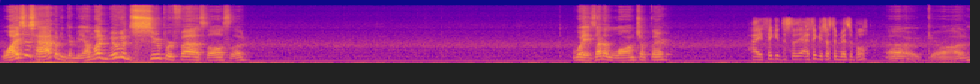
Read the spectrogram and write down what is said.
Why is this happening to me? I'm like moving super fast also. Wait, is that a launch up there? I think it's I think it's just invisible. Oh god.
